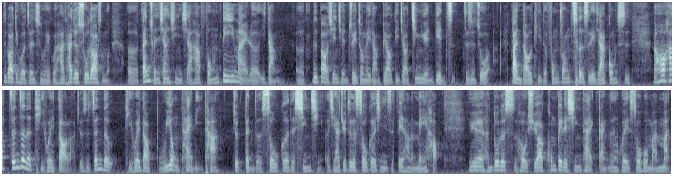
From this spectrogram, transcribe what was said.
日报订户的真实回馈，他他就说到什么，呃，单纯相信一下，他逢低买了一档，呃，日报先前追踪的一档标的叫金源电子，这是做半导体的封装测试的一家公司，然后他真正的体会到了，就是真的体会到不用太理他，就等着收割的心情，而且他觉得这个收割的心情是非常的美好。因为很多的时候需要空杯的心态，感恩会收获满满，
